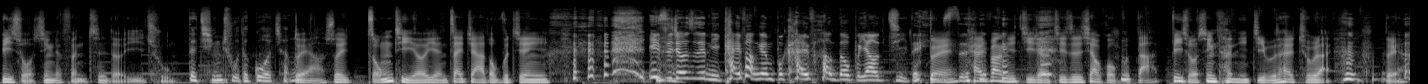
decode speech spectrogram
闭锁性的粉刺的移除。的清除的过程，对啊，所以总体而言，在家都不建议。意思就是你开放跟不开放都不要挤的意对，思。开放你挤了，其实效果不大；闭锁性的你挤不太出来。对啊，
